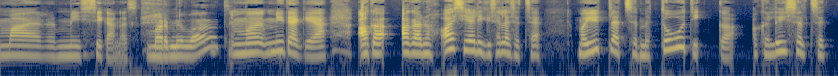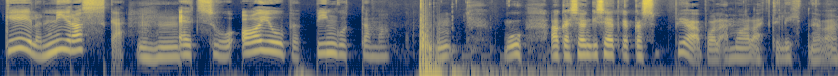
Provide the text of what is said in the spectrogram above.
Mar-, mis iganes. marmelaad? midagi jah, aga, aga noh, asi oligi selles, et see, ma ei ütle, et see metoodika, aga lihtsalt see keel on nii raske mm, -hmm. et su aju peab pingutama mm. -hmm. Uh, aga see ongi see, et kas peab olema alati lihtne või?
